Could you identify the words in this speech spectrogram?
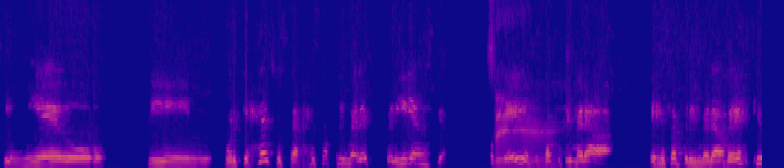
sin miedo, sin, porque es eso, o sea, es esa primera experiencia, ¿ok? Es esa primera, es esa primera vez que,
